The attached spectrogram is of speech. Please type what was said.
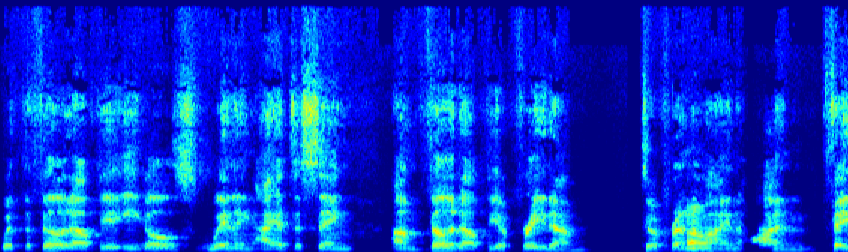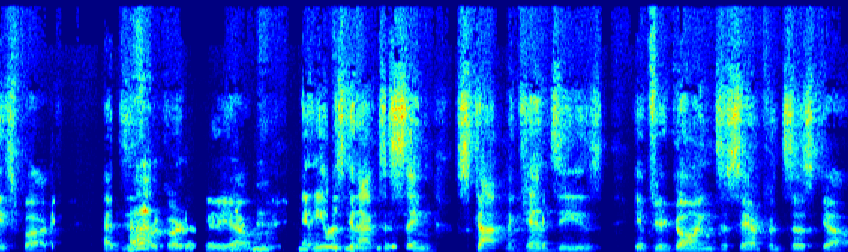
with the Philadelphia Eagles winning, I had to sing um, "Philadelphia Freedom" to a friend Oh. of mine on Facebook. I had to record a video, and he was going to have to sing Scott McKenzie's "If You're Going to San Francisco."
